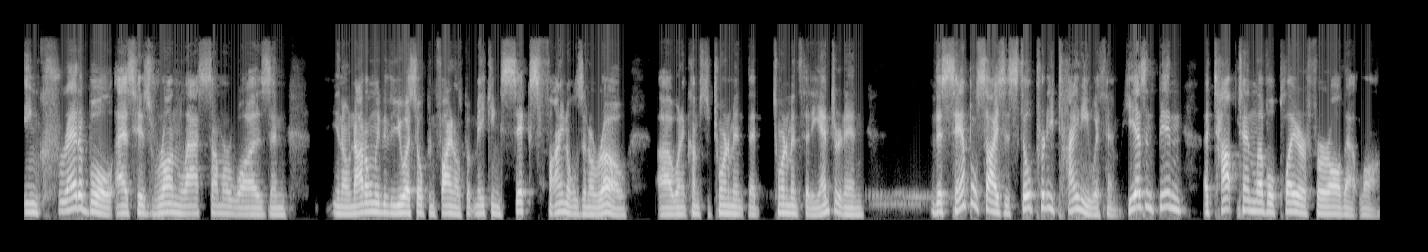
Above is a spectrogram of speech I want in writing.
incredible as his run last summer was, and you know not only to the U.S. Open Finals, but making six finals in a row uh, when it comes to tournament that tournaments that he entered in. The sample size is still pretty tiny with him. He hasn't been a top ten level player for all that long.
